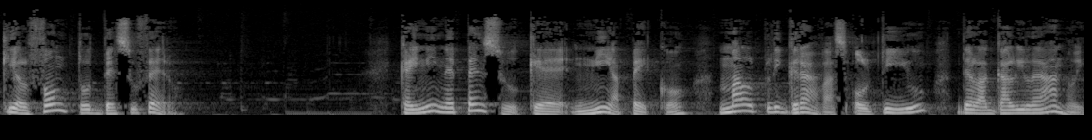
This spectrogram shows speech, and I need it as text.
kiel fonto de sufero. Kai ni ne pensu che nia peco mal pli gravas ol tiu de la Galileanoi,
